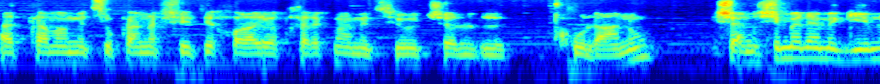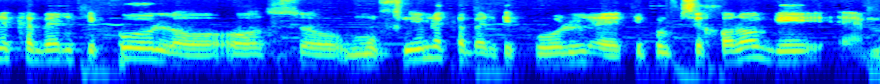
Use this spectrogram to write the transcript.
עד כמה מצוקה נפשית יכולה להיות חלק מהמציאות של כולנו. כשאנשים האלה מגיעים לקבל טיפול או, או, או מופנים לקבל טיפול, אה, טיפול פסיכולוגי, הם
